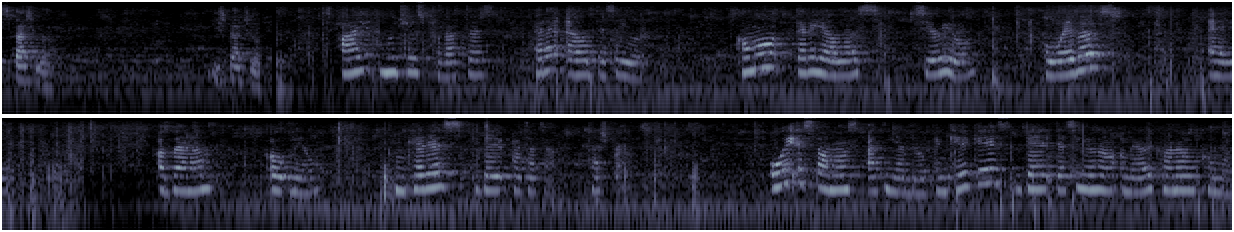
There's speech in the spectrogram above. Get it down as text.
spatula, y spatula. Hay muchos productos para el desayuno, como cereales, cereal, huevos, egg, avena, oatmeal, conquetes de patata, hash browns. Hoy estamos haciendo panqueques de desayuno americano común.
